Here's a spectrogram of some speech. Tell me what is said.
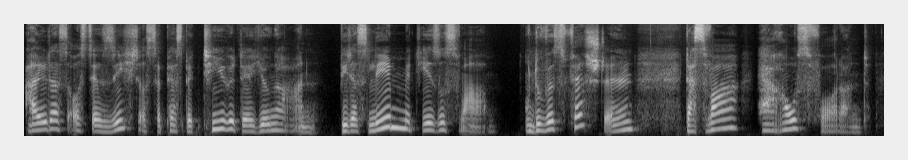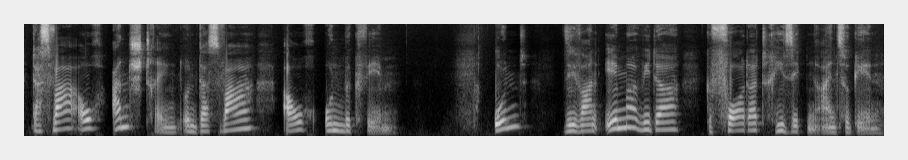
all das aus der Sicht, aus der Perspektive der Jünger an, wie das Leben mit Jesus war. Und du wirst feststellen, das war herausfordernd, das war auch anstrengend und das war auch unbequem. Und sie waren immer wieder gefordert, Risiken einzugehen.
